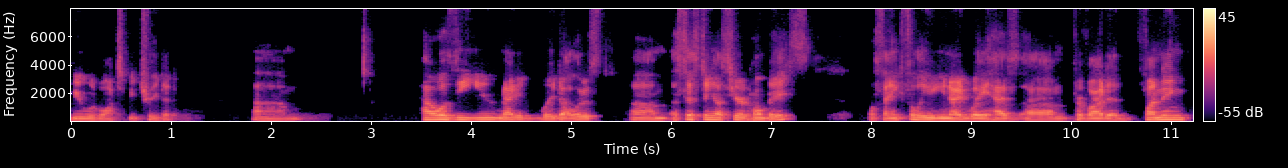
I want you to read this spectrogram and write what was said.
we would want to be treated. Um, how is the United Way dollars um, assisting us here at home base? Well, thankfully, United Way has um, provided funding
